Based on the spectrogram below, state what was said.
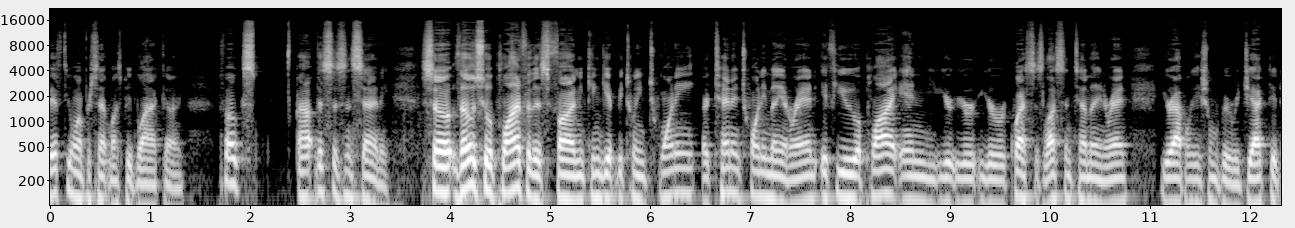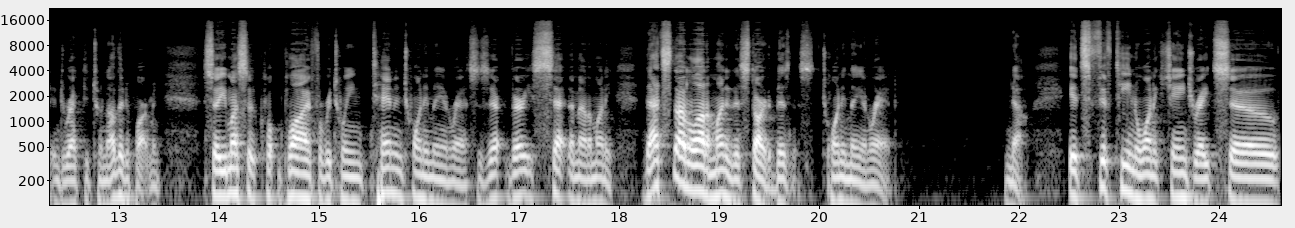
51% must be black owned. Folks, uh, this is insanity. So those who apply for this fund can get between 20 or 10 and 20 million rand. If you apply and your, your, your request is less than 10 million rand, your application will be rejected and directed to another department. So you must apply for between 10 and 20 million rand. So it's a very set amount of money. That's not a lot of money to start a business, 20 million rand. No. It's 15 to 1 exchange rate, so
